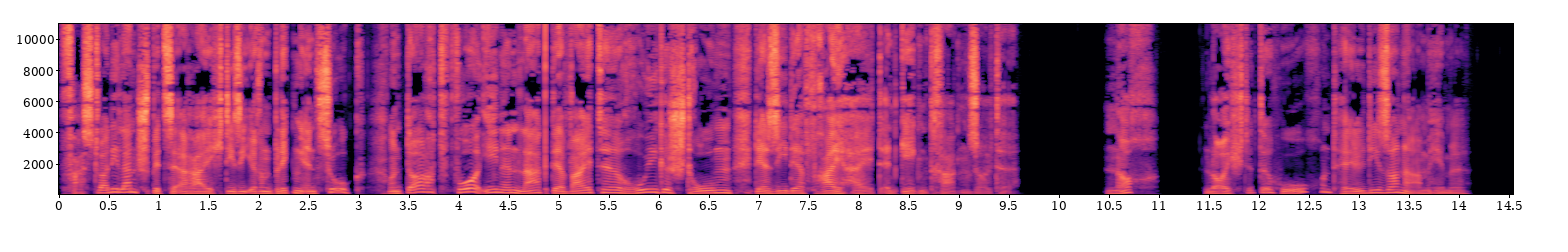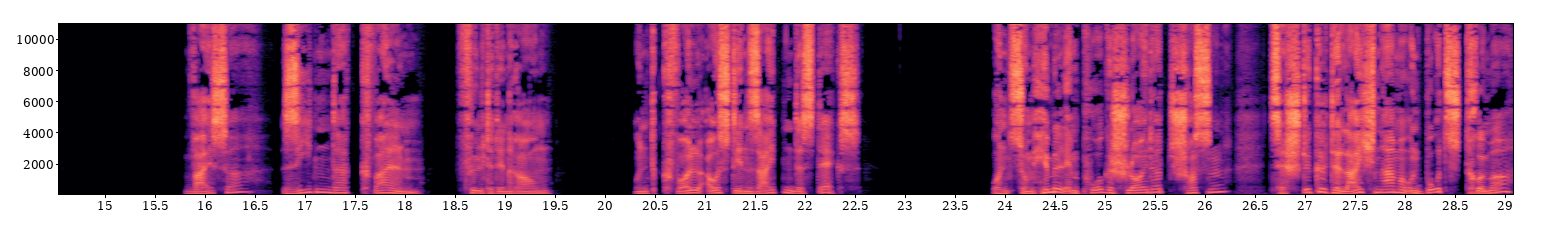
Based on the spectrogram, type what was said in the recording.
Fast war die Landspitze erreicht, die sie ihren Blicken entzog, und dort vor ihnen lag der weite, ruhige Strom, der sie der Freiheit entgegentragen sollte. Noch leuchtete hoch und hell die Sonne am Himmel. Weißer, siedender Qualm füllte den Raum und quoll aus den Seiten des Decks. Und zum Himmel emporgeschleudert schossen zerstückelte Leichname und Bootstrümmer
